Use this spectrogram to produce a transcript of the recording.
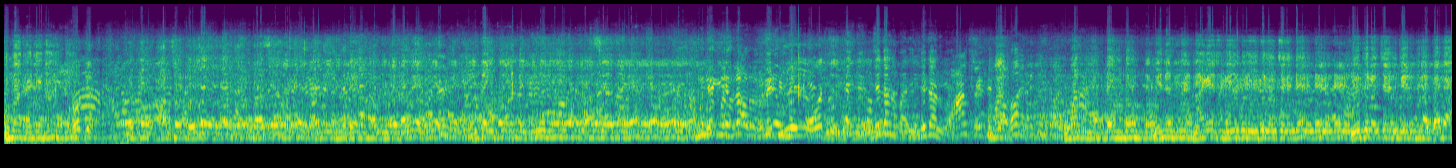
కుమార్ రెడ్డినా? ఓకే. నాగేష్ మీరు కూడా యూతులు వచ్చేయండి యూతులు వచ్చేయండి మీరు కూడా బాబా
